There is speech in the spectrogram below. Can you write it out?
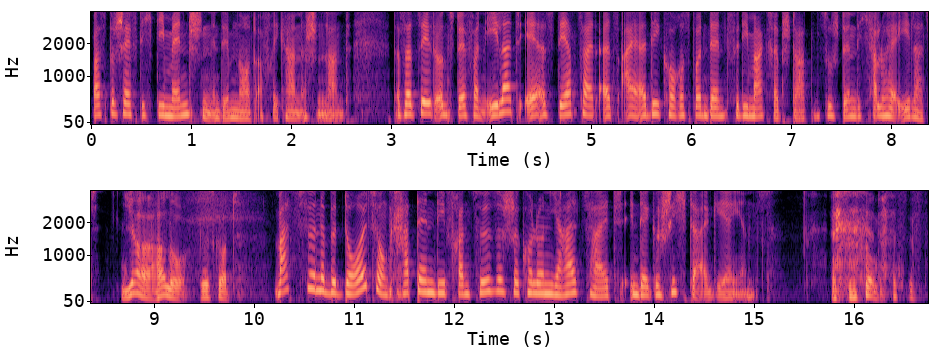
Was beschäftigt die Menschen in dem nordafrikanischen Land? Das erzählt uns Stefan Ehlert. Er ist derzeit als ARD-Korrespondent für die Maghreb-Staaten zuständig. Hallo, Herr Ehlert. Ja, hallo, grüß Gott. Was für eine Bedeutung hat denn die französische Kolonialzeit in der Geschichte Algeriens? Das ist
